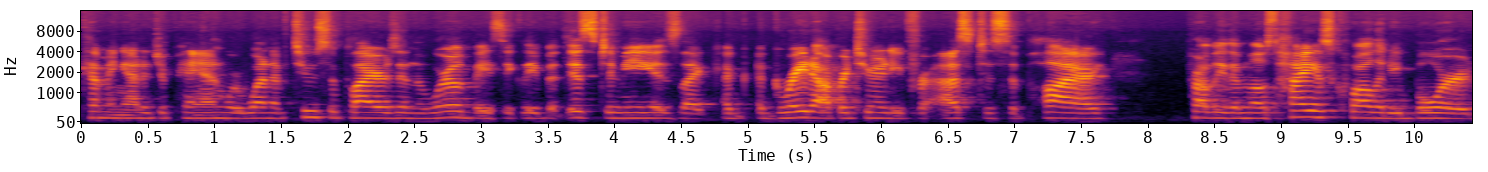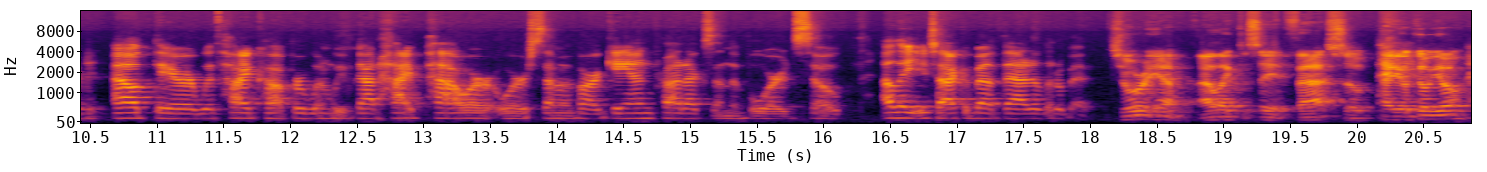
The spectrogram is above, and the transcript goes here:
coming out of Japan, we're one of two suppliers in the world, basically. But this to me is like a, a great opportunity for us to supply probably the most highest quality board out there with high copper when we've got high power or some of our GAN products on the board. So I'll let you talk about that a little bit. Sure. Yeah. I like to say it fast. So Tayo Koyo.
